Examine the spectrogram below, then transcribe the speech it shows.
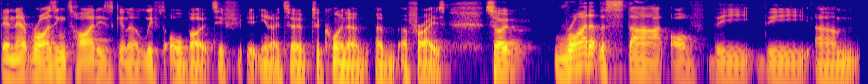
then that rising tide is going to lift all boats if you know to, to coin a, a, a phrase so right at the start of the the um,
